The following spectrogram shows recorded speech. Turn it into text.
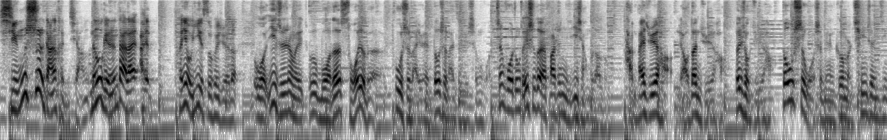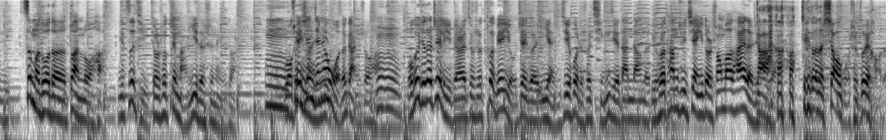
形式感很强，能够给人带来哎很有意思。会觉得我一直认为，我的所有的故事来源都是来自于生活，生活中随时都在发生你意想不到的东西。坦白局也好，了断局也好，分手局也好，都是我身边哥们儿亲身经历。这么多的段落哈，你自己就是说最满意的是哪一段？嗯，我可以先讲讲我的感受哈。嗯嗯，我会觉得这里边就是特别有这个演技或者说情节担当的，比如说他们去见一对双胞胎的这个，这段的效果是最好的。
